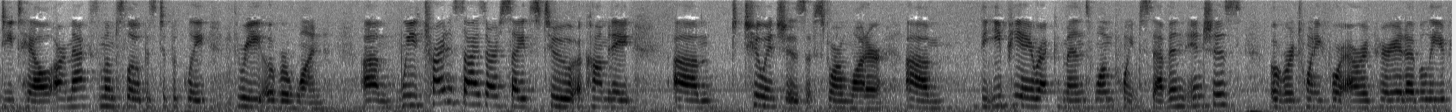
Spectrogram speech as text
detail. Our maximum slope is typically 3 over 1. Um, we try to size our sites to accommodate um, 2 inches of stormwater. Um, the EPA recommends 1.7 inches over a 24 hour period, I believe,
